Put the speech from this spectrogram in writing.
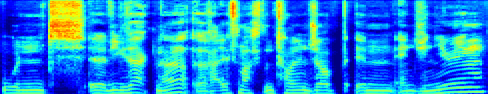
Mhm. Und äh, wie gesagt, ne, Ralf macht einen tollen Job im Engineering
